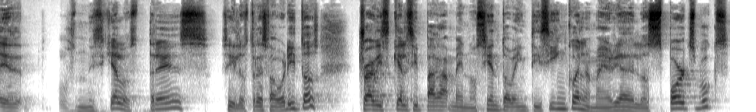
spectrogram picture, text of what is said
eh, pues, ni siquiera los tres, sí, los tres favoritos. Travis Kelsey paga menos 125 en la mayoría de los sportsbooks.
